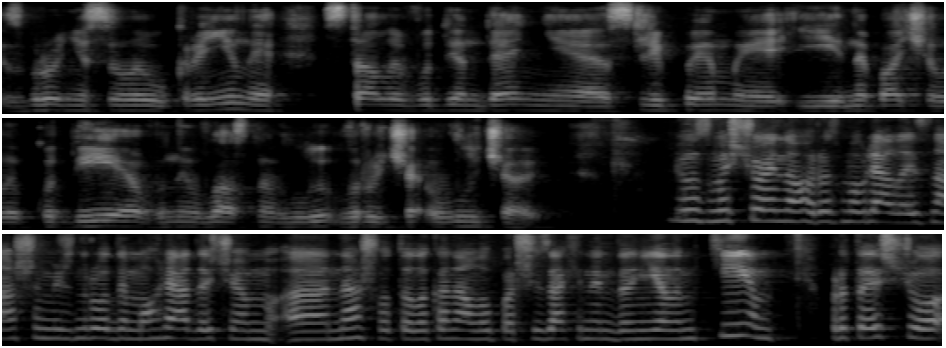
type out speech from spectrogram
збройні сили України стали в один день сліпими і не бачили, куди вони власне влу- влучають. Плюс ми щойно розмовляли з нашим міжнародним оглядачем е, нашого телеканалу Перший західний Даніелем Кієм про те, що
